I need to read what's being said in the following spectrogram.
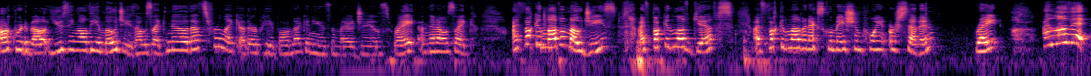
awkward about using all the emojis. I was like, no, that's for like other people. I'm not to use emojis, right? And then I was like, I fucking love emojis. I fucking love GIFs. I fucking love an exclamation point or seven, right? I love it.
